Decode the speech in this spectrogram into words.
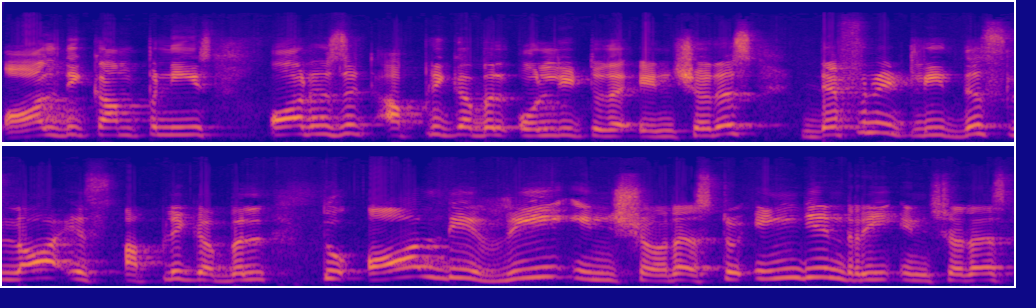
all the companies or is it applicable only to the insurers? Definitely this law is applicable to all the reinsurers, to Indian reinsurers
